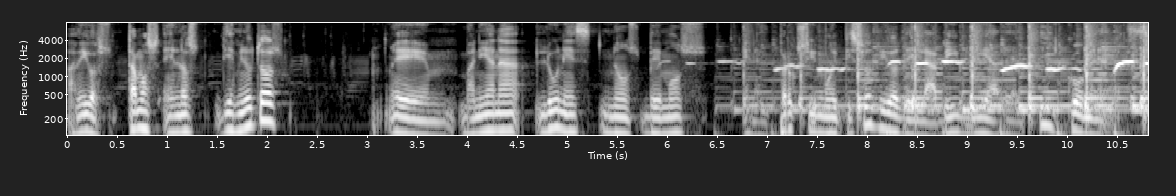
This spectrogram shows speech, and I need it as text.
amigos, estamos en los 10 minutos. Eh, mañana, lunes, nos vemos en el próximo episodio de la Biblia del e-commerce.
